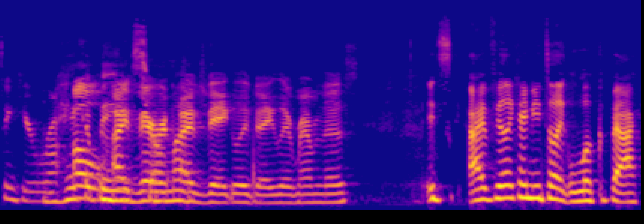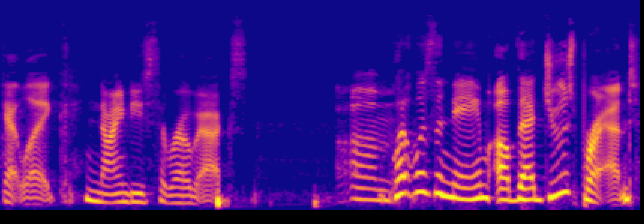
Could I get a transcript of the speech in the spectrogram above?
think you're wrong. Oh, I so very, I vaguely, vaguely remember this. It's. I feel like I need to like look back at like '90s throwbacks. Um, what was the name of that juice brand?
